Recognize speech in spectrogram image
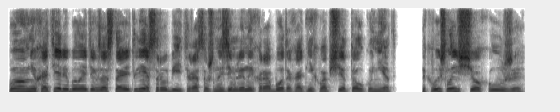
Помню, хотели было этих заставить лес рубить, раз уж на земляных работах от них вообще толку нет. Так вышло еще хуже.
